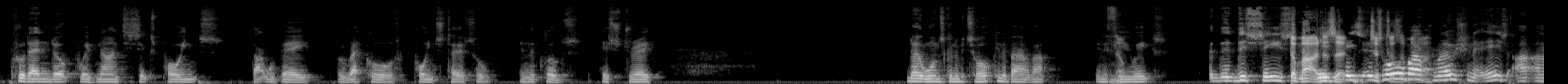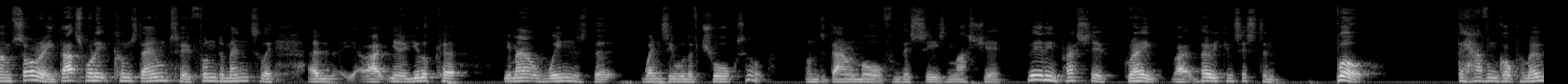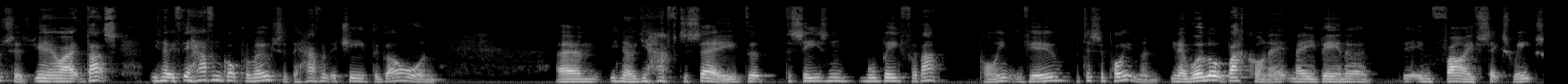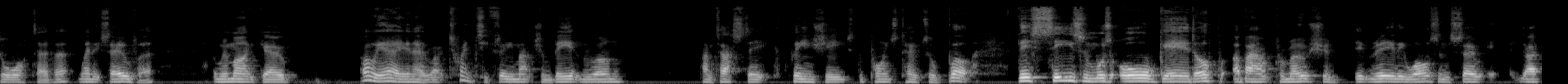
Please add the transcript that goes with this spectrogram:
Could end up with 96 points. That would be a record points total in the club's history. No one's going to be talking about that in a no. few weeks. This season, doesn't matter, does it? It's, it's all about matter. promotion. It is, and I'm sorry, that's what it comes down to fundamentally. And uh, you know, you look at the amount of wins that Wednesday will have chalked up under Darren Moore from this season last year. Really impressive, great, right, very consistent. But they haven't got promoted. You know, like that's you know, if they haven't got promoted, they haven't achieved the goal, and um, you know, you have to say that the season will be, for that point of view, a disappointment. You know, we'll look back on it maybe in a in five, six weeks or whatever when it's over, and we might go, oh yeah, you know, like twenty three match and unbeaten run, fantastic, clean sheets, the points total, but this season was all geared up about promotion. It really was, and so uh,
